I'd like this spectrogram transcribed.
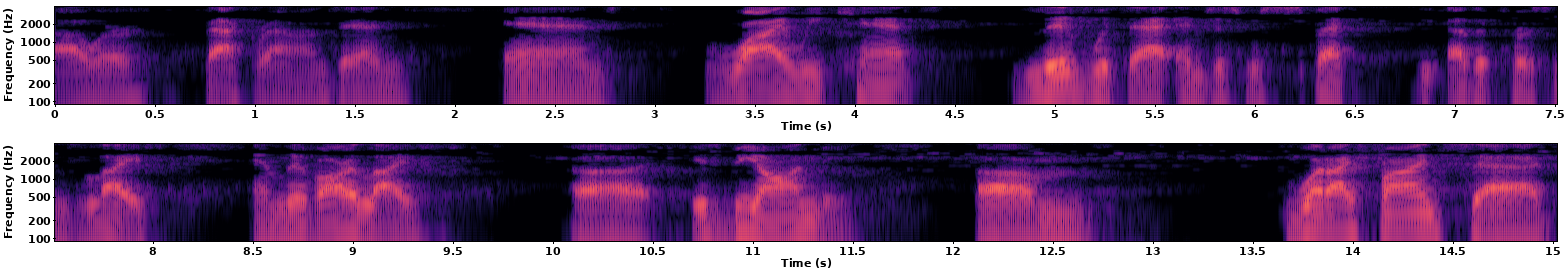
our backgrounds, and and why we can't live with that and just respect the other person's life and live our life uh, is beyond me. Um, what I find sad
